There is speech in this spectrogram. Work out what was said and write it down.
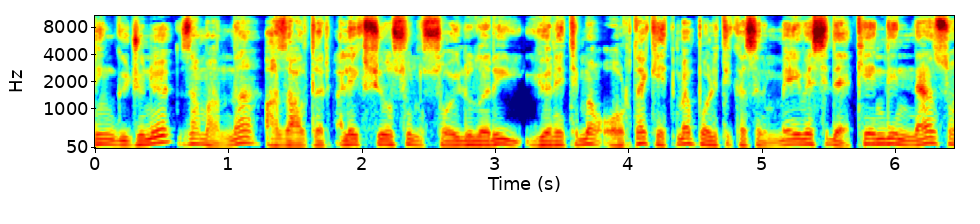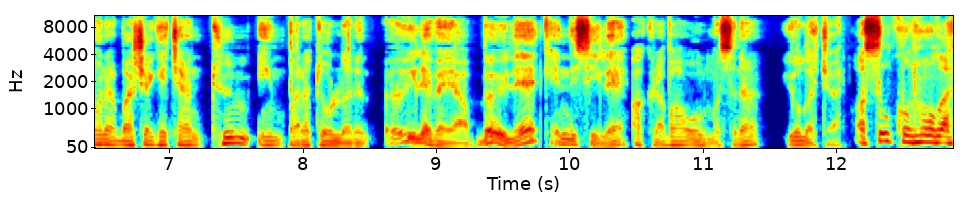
bürokrasisinin gücünü zamanla azaltır. Alexios'un soyluları yönetime ortak etme politikasının meyvesi de kendinden sonra başa geçen tüm imparatorların öyle veya böyle kendisiyle akraba olmasına yol açar. Asıl konu olan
